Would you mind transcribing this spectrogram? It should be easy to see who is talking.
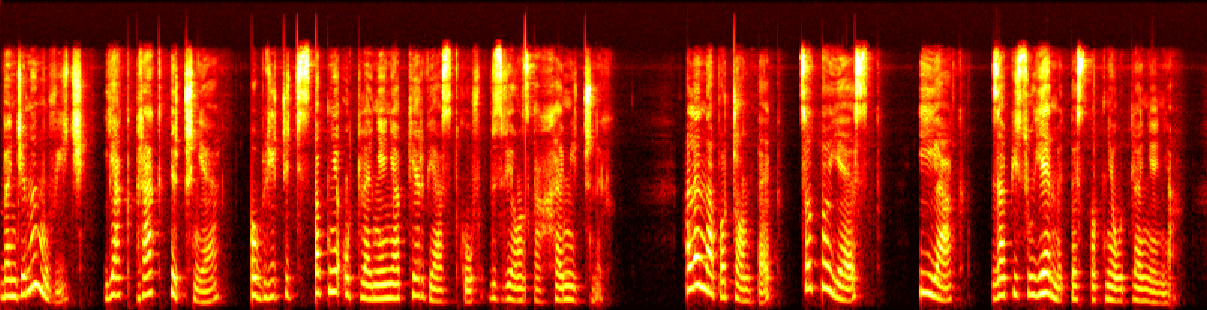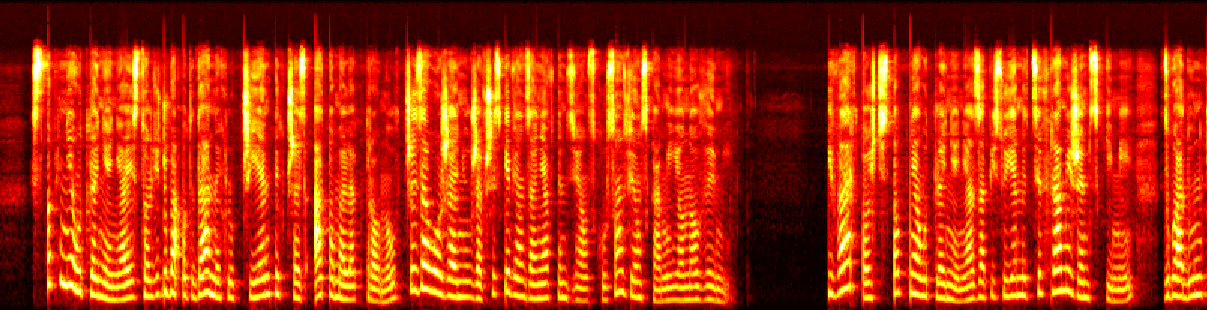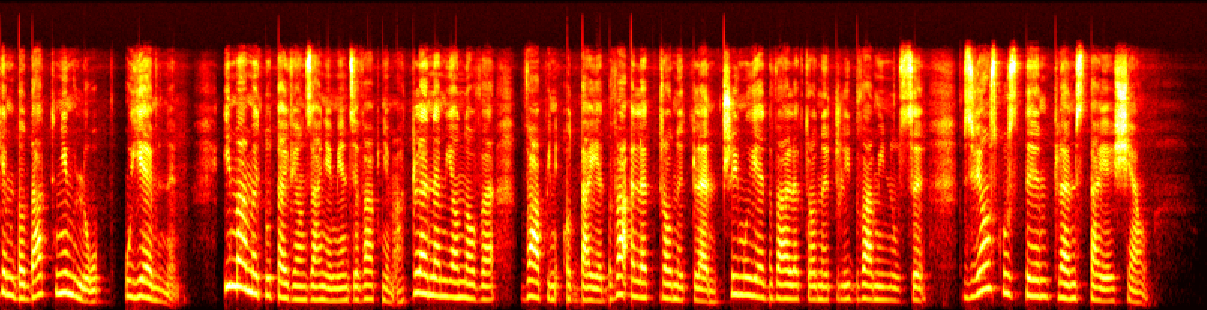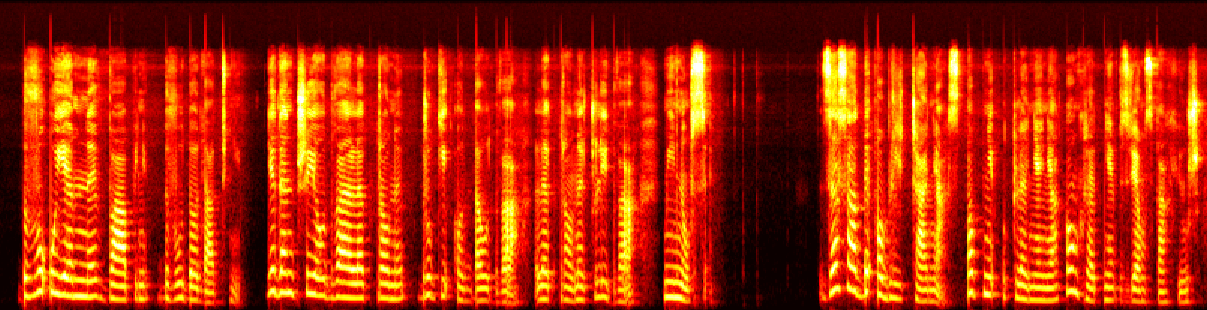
Speaker 1: Będziemy mówić, jak praktycznie obliczyć stopnie utlenienia pierwiastków w związkach chemicznych. Ale na początek, co to jest i jak zapisujemy te stopnie utlenienia? Stopień nieutlenienia jest to liczba oddanych lub przyjętych przez atom elektronów przy założeniu, że wszystkie wiązania w tym związku są związkami jonowymi. I wartość stopnia utlenienia zapisujemy cyframi rzymskimi z ładunkiem dodatnim lub ujemnym. I mamy tutaj wiązanie między wapniem a tlenem jonowe. Wapń oddaje dwa elektrony, tlen przyjmuje dwa elektrony, czyli dwa minusy. W związku z tym tlen staje się dwuujemny, wapń dwudodatni. Jeden przyjął dwa elektrony, drugi oddał dwa elektrony, czyli dwa minusy. Zasady obliczania stopni utlenienia konkretnie w związkach już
